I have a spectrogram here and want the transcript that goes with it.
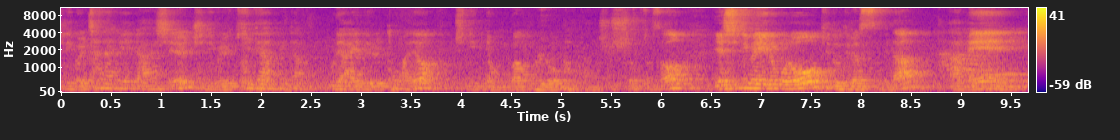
주님을 찬양하게 하실 주님을 기대합니다. 우리 아이들을 통하여 주님 영광 홀로 받아 주시옵소서. 예수님의 이름으로 기도드렸습니다. 아멘.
